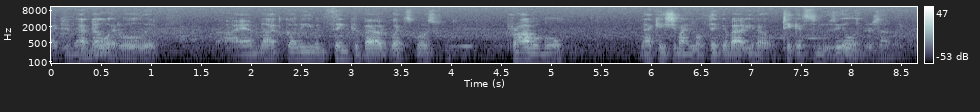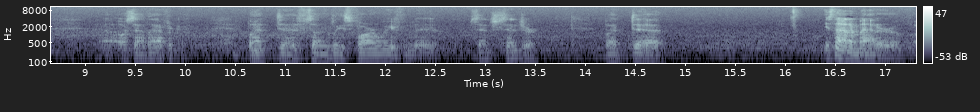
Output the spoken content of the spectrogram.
I do not know it will live. I am not going to even think about what's most probable. In that case, you might as well think about, you know, tickets to New Zealand or something, uh, or South Africa, but uh, someplace far away from the center. But uh, it's not a matter of,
